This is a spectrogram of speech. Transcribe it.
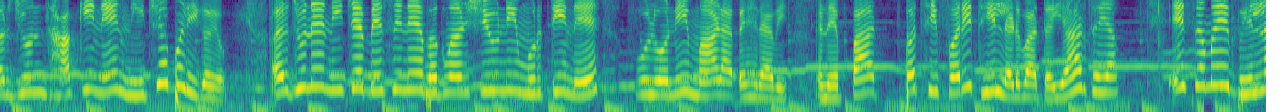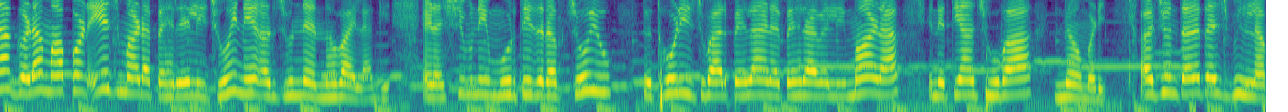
અર્જુન થાકીને નીચે પડી ગયો. અર્જુને નીચે બેસીને ભગવાન શિવની મૂર્તિને ફૂલોની માળા પહેરાવી અને પછી ફરીથી લડવા તૈયાર થયા. એ સમયે ભીલના ગળામાં પણ એ જ માળા પહેરેલી જોઈને અર્જુનને નવાઈ લાગી. એણે શિવની મૂર્તિ તરફ જોયું તો થોડી જ વાર પહેલાં એણે પહેરાવેલી માળા એને ત્યાં જોવા ન મળી. અર્જુન તરત જ ભીલના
